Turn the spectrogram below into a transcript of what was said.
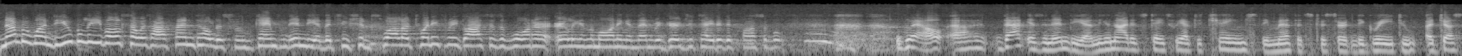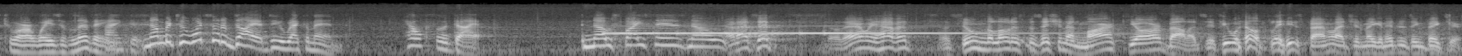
Number one, do you believe also, as our friend told us who came from India, that you should swallow 23 glasses of water early in the morning and then regurgitate it if possible? Well, uh, that is in India. In the United States, we have to change the methods to a certain degree to adjust to our ways of living. Thank you. Number two, what sort of diet do you recommend? Health food diet. No spices, no... And that's it. So there we have it. Assume the lotus position and mark your ballots. If you will, please, panel. That should make an interesting picture.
